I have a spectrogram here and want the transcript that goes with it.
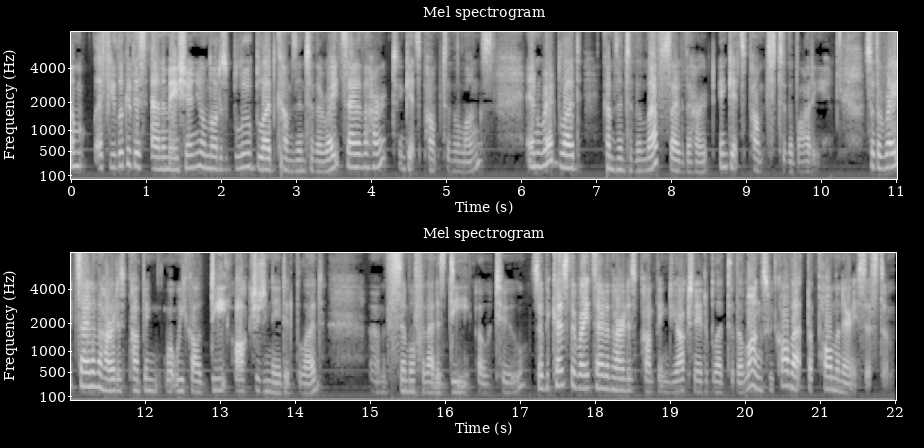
And if you look at this animation, you'll notice blue blood comes into the right side of the heart and gets pumped to the lungs, and red blood comes into the left side of the heart and gets pumped to the body. So the right side of the heart is pumping what we call deoxygenated blood, um, the symbol for that is DO2. So because the right side of the heart is pumping deoxygenated blood to the lungs, we call that the pulmonary system.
